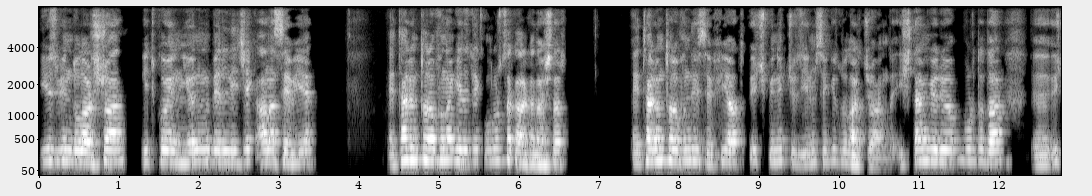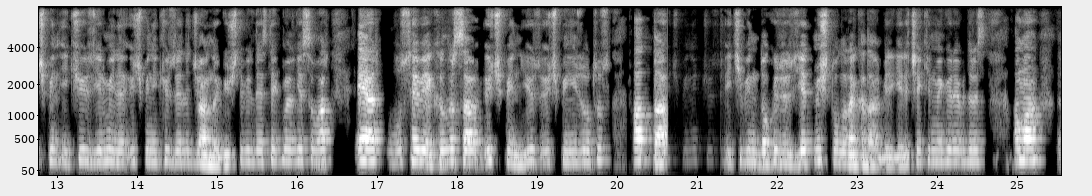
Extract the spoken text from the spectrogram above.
100 bin dolar şu an Bitcoin'in yönünü belirleyecek ana seviye. Ethereum tarafına gelecek olursak arkadaşlar, Ethereum tarafında ise fiyat 3328 dolar civarında işlem görüyor. Burada da e, 3220 ile 3250 civarında güçlü bir destek bölgesi var. Eğer bu seviye kırılırsa 3100, 3130 hatta 3300, 2970 dolara kadar bir geri çekilme görebiliriz. Ama e,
